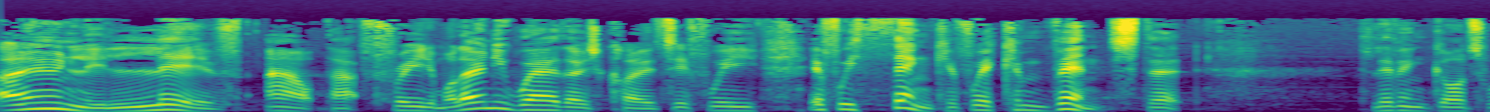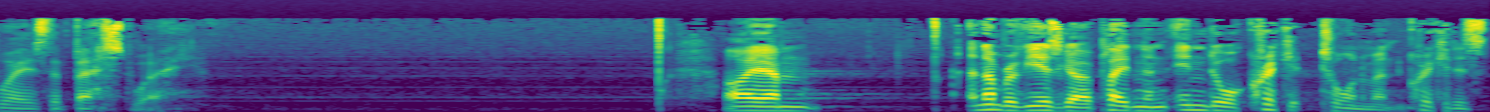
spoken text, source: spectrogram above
only live out that freedom. We'll only wear those clothes if we, if we think, if we're convinced that living God's way is the best way. I um, a number of years ago, I played in an indoor cricket tournament. Cricket is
